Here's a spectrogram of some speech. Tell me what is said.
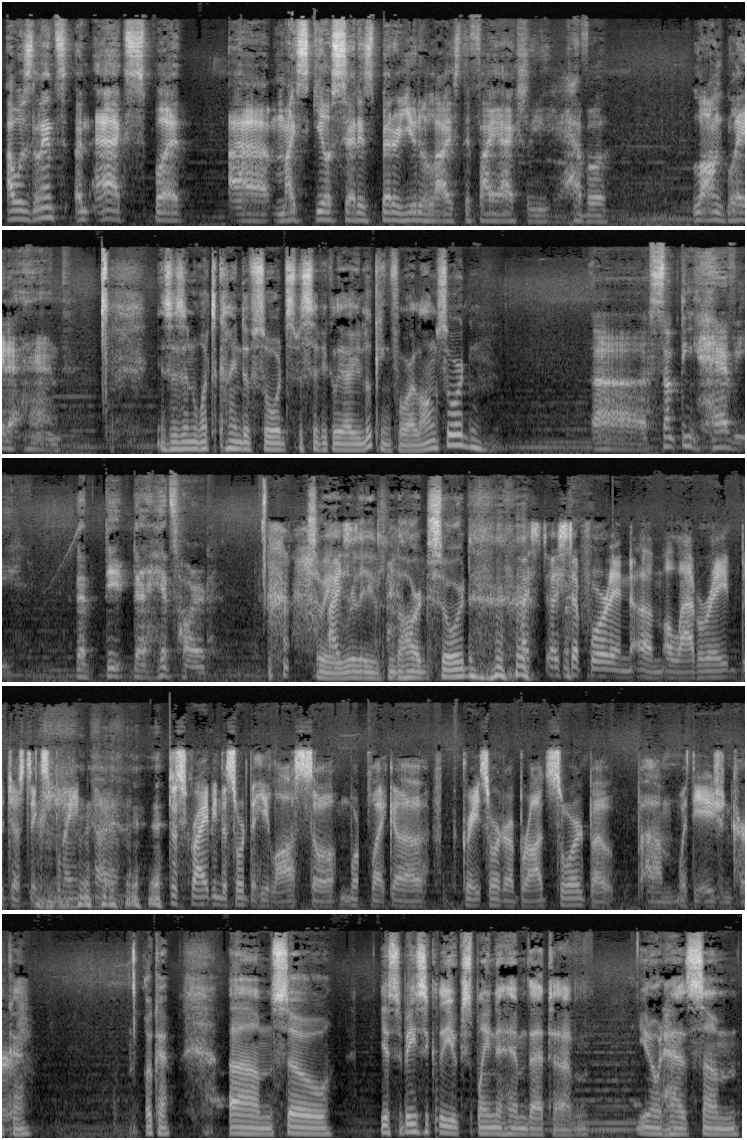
I was lent an axe, but uh, my skill set is better utilized if I actually have a long blade at hand. He says, and what kind of sword specifically are you looking for? A long sword? Uh, something heavy that de- that hits hard. So a I- really the hard sword? I, I step forward and um, elaborate, but just explain, uh, describing the sword that he lost. So more of like a great sword or a broadsword, but um, with the Asian curve. Okay. Okay. Um, so, yeah, so basically you explain to him that, um, you know, it has some,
